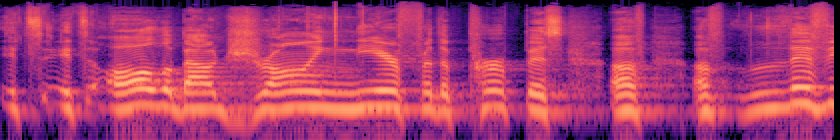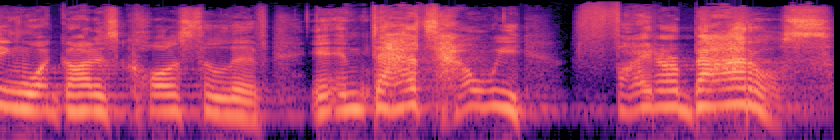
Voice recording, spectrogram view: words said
It's, it's all about drawing near for the purpose of, of living what God has called us to live. And that's how we fight our battles.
